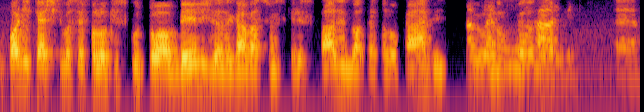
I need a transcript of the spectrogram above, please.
O podcast que você falou que escutou ao deles, das gravações que eles fazem do Atleta Low Carb. Atleta Low Carb, é.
